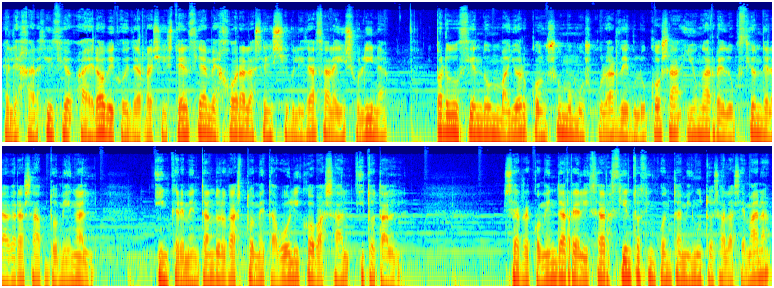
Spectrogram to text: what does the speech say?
El ejercicio aeróbico y de resistencia mejora la sensibilidad a la insulina, produciendo un mayor consumo muscular de glucosa y una reducción de la grasa abdominal, incrementando el gasto metabólico basal y total. Se recomienda realizar 150 minutos a la semana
